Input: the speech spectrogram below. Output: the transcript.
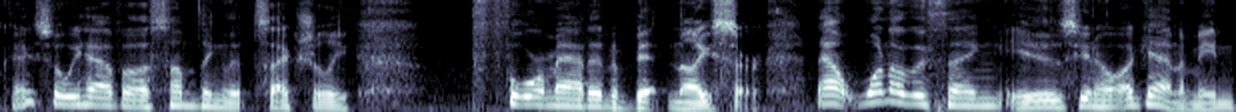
Okay, so we have uh, something that's actually formatted a bit nicer. Now, one other thing is, you know, again, I mean,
